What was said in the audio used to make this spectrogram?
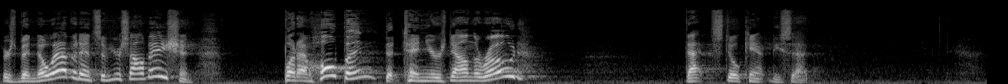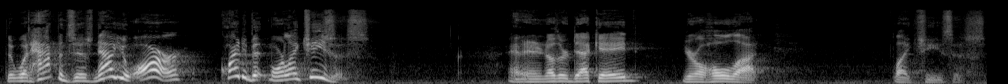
There's been no evidence of your salvation. But I'm hoping that 10 years down the road, that still can't be said. That what happens is now you are quite a bit more like Jesus. And in another decade, you're a whole lot like Jesus.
